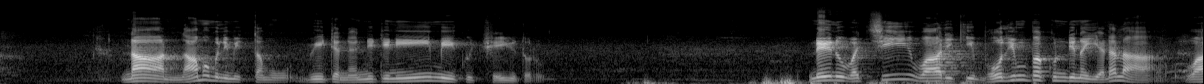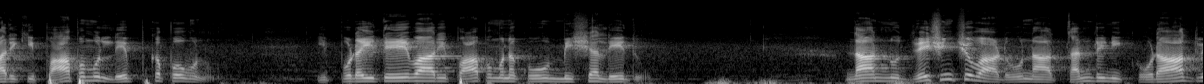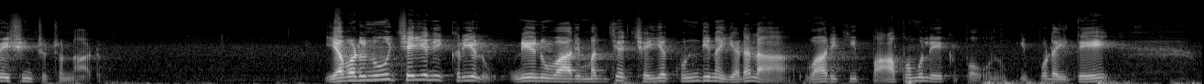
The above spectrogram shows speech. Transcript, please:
నా నామము నిమిత్తము వీటనన్నిటినీ మీకు చేయుదురు. నేను వచ్చి వారికి బోధింపకుండిన ఎడల వారికి పాపము లేపకపోవును. ఇప్పుడైతే వారి పాపమునకు మిష లేదు. నన్ను ద్వేషించువాడు నా తండ్రిని కూడా ద్వేషించుచున్నాడు. ఎవడునూ చేయని క్రియలు నేను వారి మధ్య చెయ్యకుండిన ఎడల వారికి పాపము లేకపోవును. ఇప్పుడైతే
